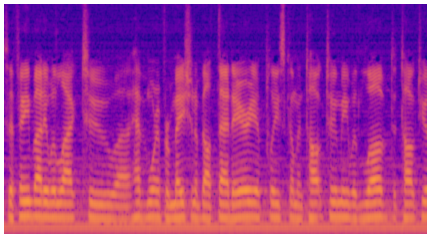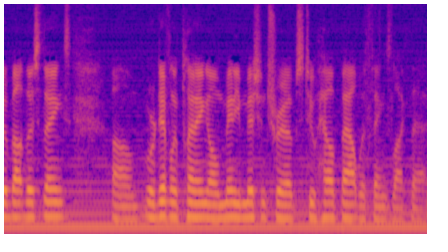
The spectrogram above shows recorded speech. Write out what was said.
So if anybody would like to uh, have more information about that area, please come and talk to me. Would love to talk to you about those things. Um, we're definitely planning on many mission trips to help out with things like that.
